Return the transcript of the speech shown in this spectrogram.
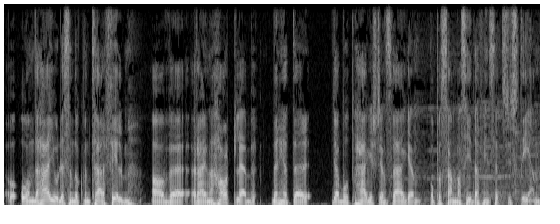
Och, och om det här gjordes en dokumentärfilm av eh, Raina Hartleb. Den heter Jag bor på Hägerstensvägen och på samma sida finns ett system.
